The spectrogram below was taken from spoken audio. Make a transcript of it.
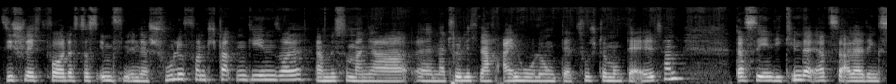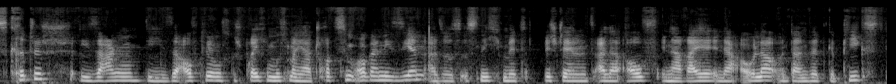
Sie schlägt vor, dass das Impfen in der Schule vonstatten gehen soll. Da müsse man ja äh, natürlich nach Einholung der Zustimmung der Eltern. Das sehen die Kinderärzte allerdings kritisch. Die sagen, diese Aufklärungsgespräche muss man ja trotzdem organisieren. Also es ist nicht mit, wir stellen uns alle auf in der Reihe in der Aula und dann wird gepiekst.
